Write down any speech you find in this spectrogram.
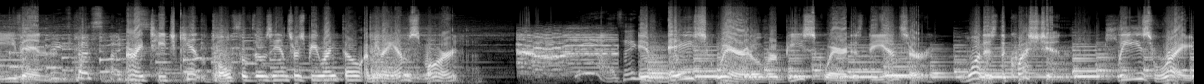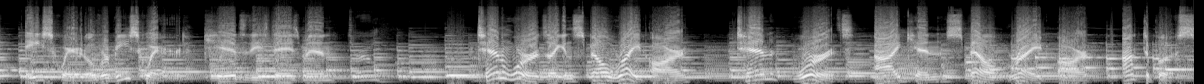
even. Alright, Teach, can't both of those answers be right though? I mean, I am smart. If a squared over b squared is the answer, what is the question? Please write a squared over b squared. Kids these days, man. True. Ten words I can spell right are. Ten words I can spell right are octopus.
